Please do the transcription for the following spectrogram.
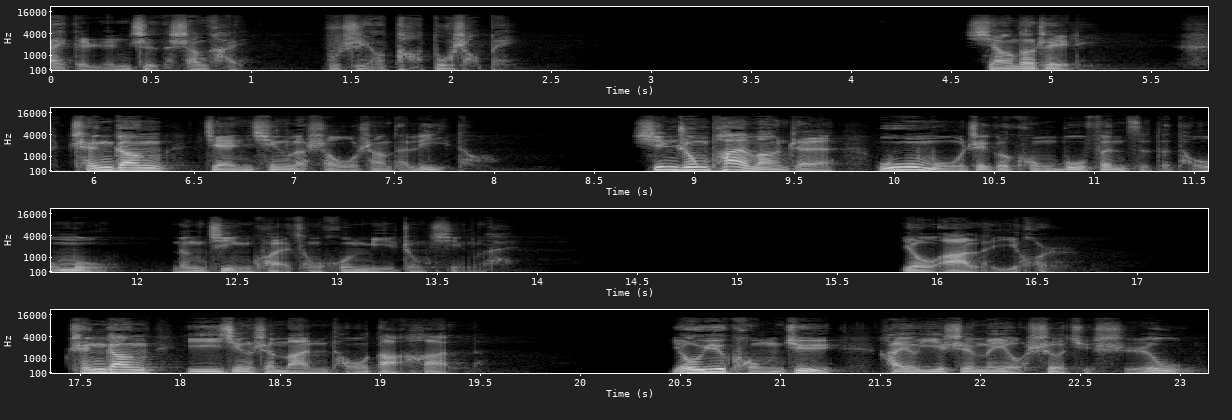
带给人质的伤害，不知要大多少倍。想到这里，陈刚减轻了手上的力道，心中盼望着乌姆这个恐怖分子的头目能尽快从昏迷中醒来。又按了一会儿，陈刚已经是满头大汗了。由于恐惧，还有一直没有摄取食物，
